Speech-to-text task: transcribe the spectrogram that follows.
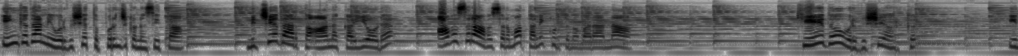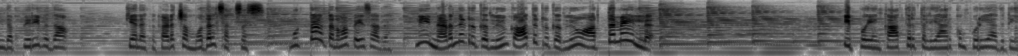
இங்கதான் நீ ஒரு விஷயத்த புரிஞ்சுக்கணும் சீதா. நிச்சயதார்த்தம் ஆன கையோட அவசர அவசரமா தனி கொடுத்துன்னு வரானா ஏதோ ஒரு விஷயம் இருக்கு. இந்த பிரிவு தான் எனக்கு கிடைச்ச முதல் சக்சஸ் முட்டாள்தனமா பேசாத. நீ நடந்துட்டு இருக்கிறதுலயும் காத்துட்டு இருக்கிறதுலயும் அர்த்தமே இல்ல. இப்போ என் காத்திருத்தல் யாருக்கும் புரியாதுடி.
